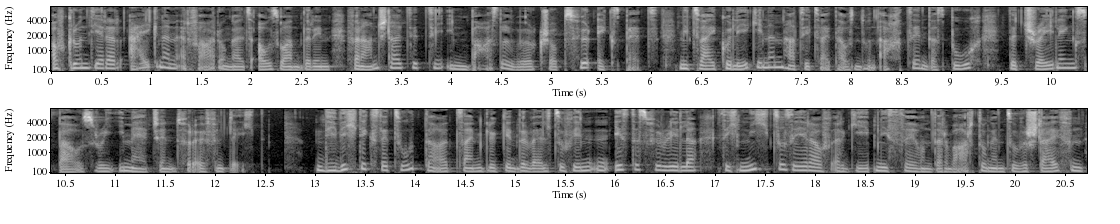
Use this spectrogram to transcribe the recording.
Aufgrund ihrer eigenen Erfahrung als Auswanderin veranstaltet sie in Basel Workshops für Expats. Mit zwei Kolleginnen hat sie 2018 das Buch The Trailing Spouse Reimagined veröffentlicht. Die wichtigste Zutat, sein Glück in der Welt zu finden, ist es für Rilla, sich nicht so sehr auf Ergebnisse und Erwartungen zu versteifen,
